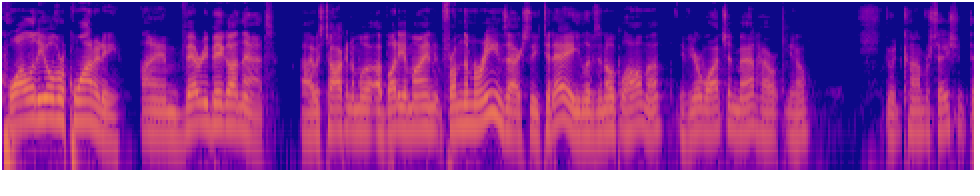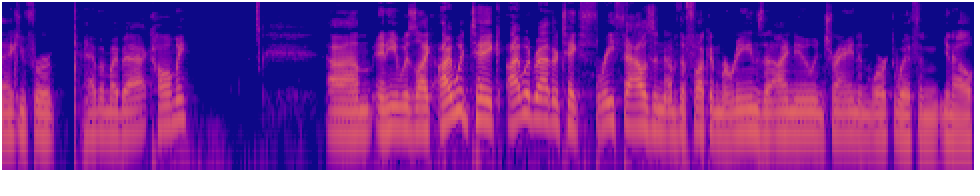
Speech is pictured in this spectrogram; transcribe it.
Quality over quantity. I am very big on that. I was talking to a buddy of mine from the Marines actually today. He lives in Oklahoma. If you're watching, Matt, how you know, good conversation. Thank you for having my back, homie. Um, and he was like, I would take, I would rather take 3,000 of the fucking Marines that I knew and trained and worked with and, you know,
